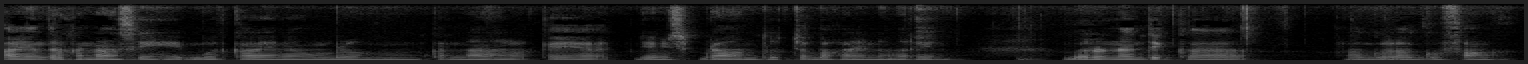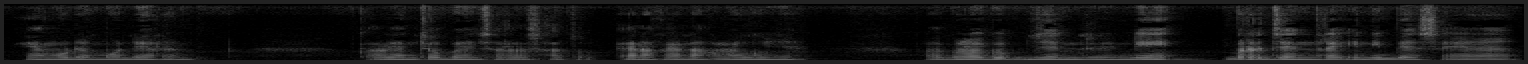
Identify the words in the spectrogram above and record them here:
paling terkenal sih buat kalian yang belum kenal kayak James Brown tuh coba kalian dengerin. Baru nanti ke lagu-lagu funk yang udah modern kalian cobain salah satu enak-enak lagunya. Lagu-lagu bergenre ini bergenre ini biasanya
